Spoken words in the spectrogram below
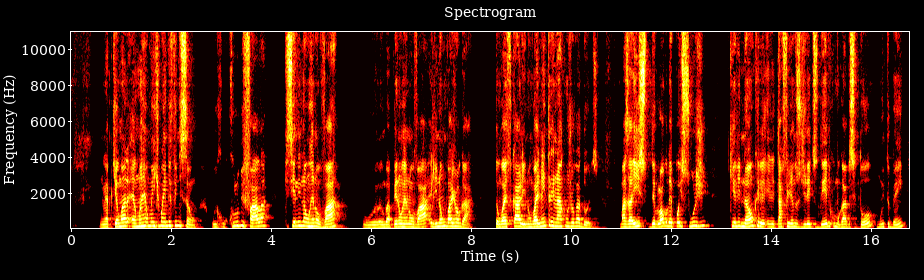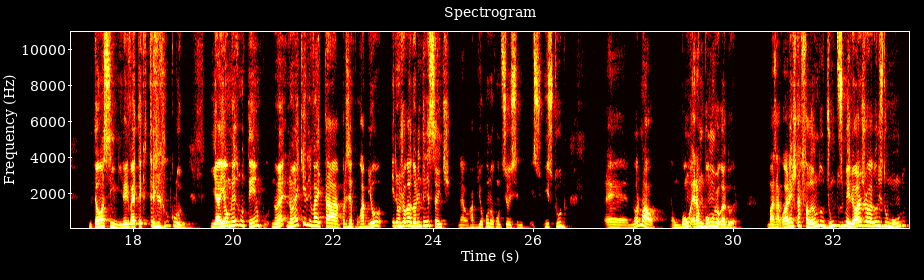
né? Porque é uma, é uma realmente uma indefinição. O, o clube fala que se ele não renovar, o Mbappé não renovar, ele não vai jogar. Então vai ficar ali, não vai nem treinar com os jogadores. Mas aí logo depois surge que ele não, que ele está ferindo os direitos dele, como o Gabi citou, muito bem. Então, assim, ele vai ter que treinar com o clube. E aí, ao mesmo tempo, não é, não é que ele vai estar, tá, por exemplo, o Rabiot, ele é um jogador interessante, né? O Rabiot, quando aconteceu esse, isso tudo, é normal, é um bom, era um bom jogador. Mas agora a gente está falando de um dos melhores jogadores do mundo,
